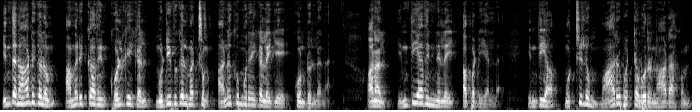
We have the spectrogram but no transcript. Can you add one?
இந்த நாடுகளும் அமெரிக்காவின் கொள்கைகள் முடிவுகள் மற்றும் அணுகுமுறைகளையே கொண்டுள்ளன. ஆனால் இந்தியாவின் நிலை அப்படியல்ல. இந்தியா முற்றிலும் மாறுபட்ட ஒரு நாடாகும்.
